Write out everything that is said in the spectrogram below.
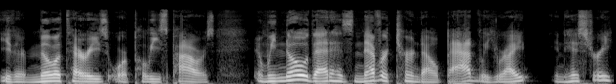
either militaries or police powers. And we know that has never turned out badly right in history.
